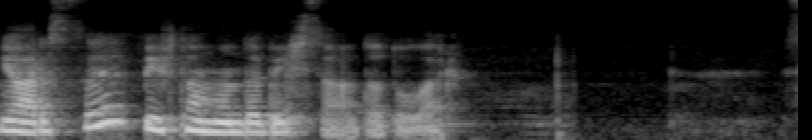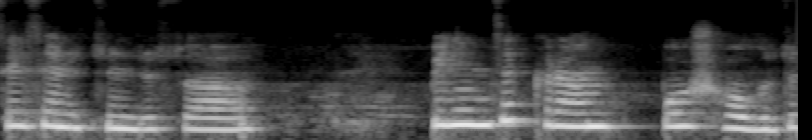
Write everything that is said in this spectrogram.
Yarısı 1 tam onda 5 sahada dolar. 83-cü sual Birinci kran boş hovuzu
